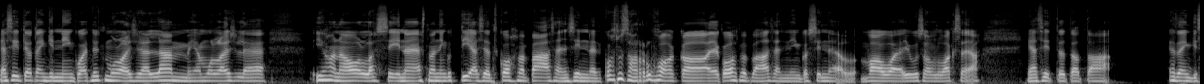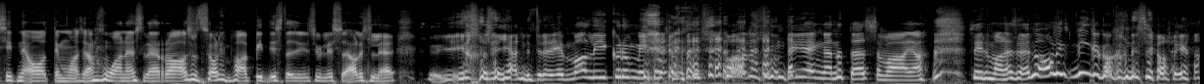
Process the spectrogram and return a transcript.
Ja sitten jotenkin, niinku, että nyt mulla oli sille lämmin ja mulla oli sille ihana olla siinä ja sitten mä niinku tiesin, että kohta mä pääsen sinne, että kohta mä saan ruokaa ja kohta mä pääsen niinku sinne vauva ja Juuson luokse ja, ja sitten tota, jotenkin sitten ne ootti mua siellä huoneen silleen raasut, se oli vaan pitistä siinä sylissä ja oli silleen ihan se jännittynyt, en mä oon liikkunut mihinkään, kolme tuntia hengannut tässä vaan ja sitten mä olin silleen, no olis, minkä kokoinen se oli ja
